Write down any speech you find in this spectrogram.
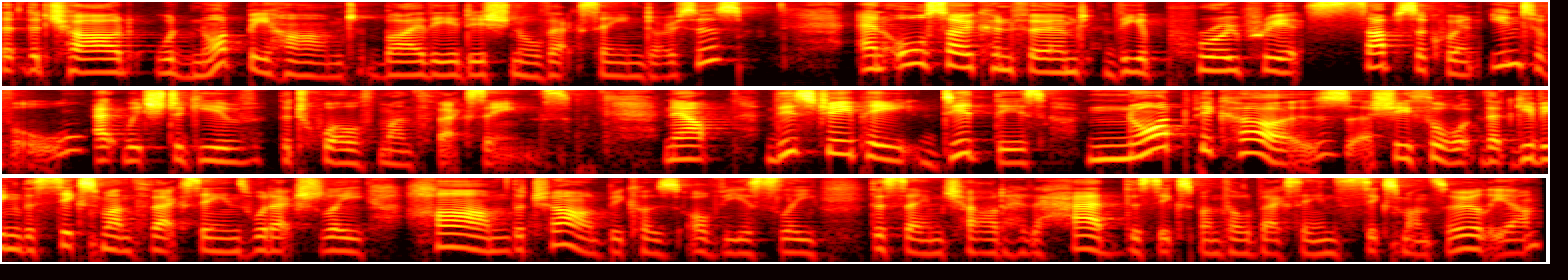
that the child would not be harmed by the additional vaccine doses and also confirmed the appropriate subsequent interval at which to give the 12 month vaccines. Now, this GP did this not because she thought that giving the six month vaccines would actually harm the child, because obviously the same child had had the six month old vaccines six months earlier.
